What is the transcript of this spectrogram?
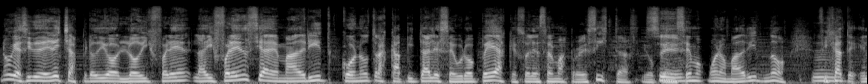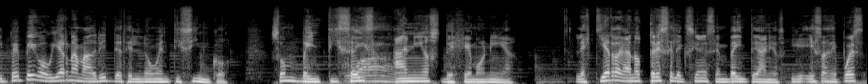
No voy a decir de derechas, pero digo, lo diferen- la diferencia de Madrid con otras capitales europeas que suelen ser más progresistas. Digo, Sí. pensemos, bueno, Madrid no. Mm. Fíjate, el PP gobierna Madrid desde el 95. Son 26 Wow. años de hegemonía. La izquierda ganó tres elecciones en 20 años y esas después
